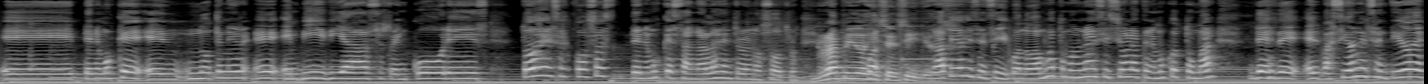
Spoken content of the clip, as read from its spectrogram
eh, tenemos que eh, no tener envidias, rencores, todas esas cosas tenemos que sanarlas dentro de nosotros. Rápidos y sencillos. Rápidos y sencillos. Cuando vamos a tomar una decisión la tenemos que tomar desde el vacío en el sentido de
